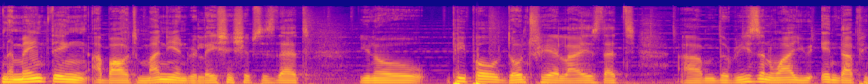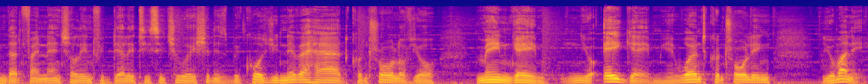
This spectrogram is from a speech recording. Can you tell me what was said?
the main thing about money and relationships is that you know people don't realize that um, the reason why you end up in that financial infidelity situation is because you never had control of your main game, your A game. You weren't controlling your money.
